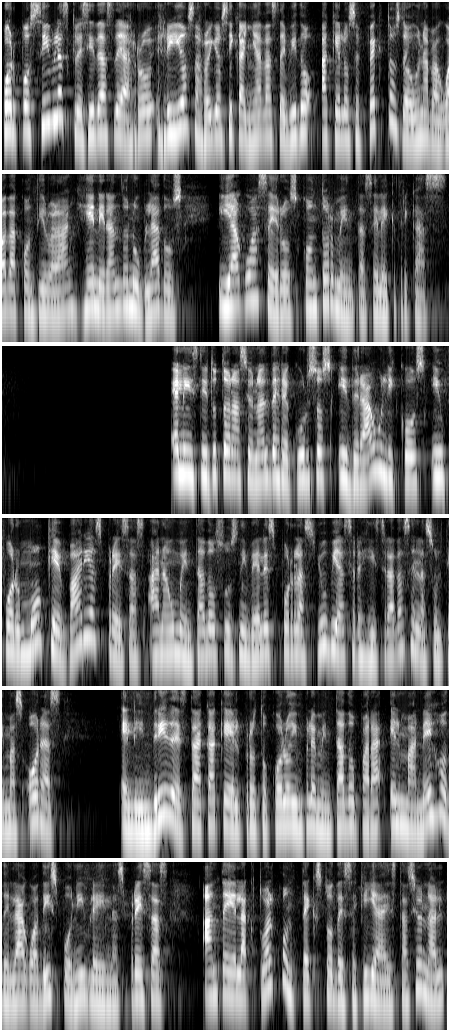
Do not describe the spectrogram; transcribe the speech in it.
por posibles crecidas de ríos, arroyos y cañadas debido a que los efectos de una vaguada continuarán generando nublados y aguaceros con tormentas eléctricas. El Instituto Nacional de Recursos Hidráulicos informó que varias presas han aumentado sus niveles por las lluvias registradas en las últimas horas. El INDRI destaca que el protocolo implementado para el manejo del agua disponible en las presas ante el actual contexto de sequía estacional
